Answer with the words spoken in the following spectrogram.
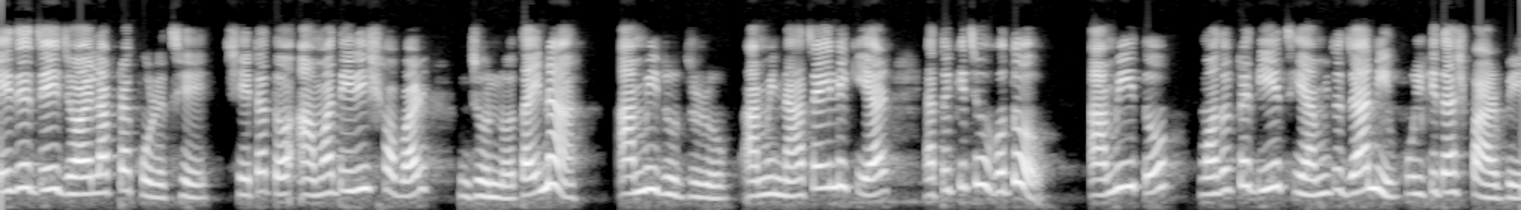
এই যে যেই জয়লাভটা করেছে, সেটা তো আমাদেরই সবার জন্য, তাই না? আমি রুদ্ররূপ, আমি না চাইলে কি আর এত কিছু হতো? আমি তো মদকটা দিয়েছি, আমি তো জানি ফুলকি দাস পারবে।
